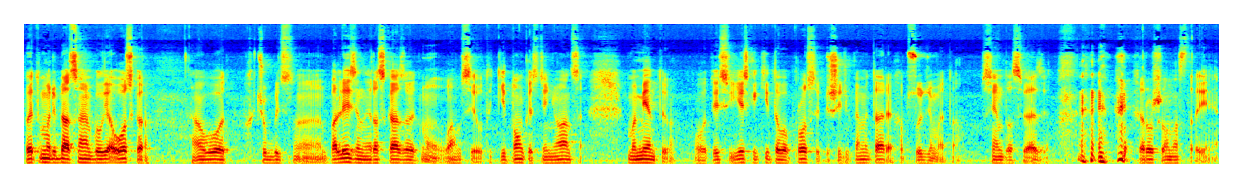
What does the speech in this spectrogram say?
Поэтому, ребят, с вами был я, Оскар, вот, хочу быть э, полезен и рассказывать, ну, вам все вот такие тонкости, нюансы, моменты, вот, если есть какие-то вопросы, пишите в комментариях, обсудим это. Всем до связи. Хорошего настроения.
